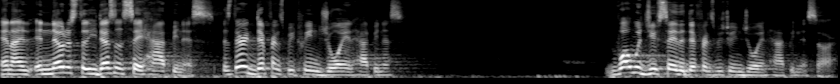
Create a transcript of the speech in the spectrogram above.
And, I, and notice that he doesn't say happiness. Is there a difference between joy and happiness? What would you say the difference between joy and happiness are?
